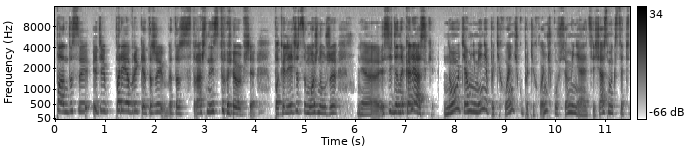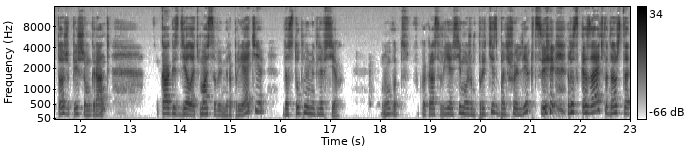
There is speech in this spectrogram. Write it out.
пандусы, эти поребрики, это же, это же страшная история вообще. Покалечиться можно уже э, сидя на коляске. Но, тем не менее, потихонечку, потихонечку все меняется. И сейчас мы, кстати, тоже пишем грант, как сделать массовые мероприятия доступными для всех. Ну вот как раз в ESC можем прийти с большой лекцией, рассказать, потому что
